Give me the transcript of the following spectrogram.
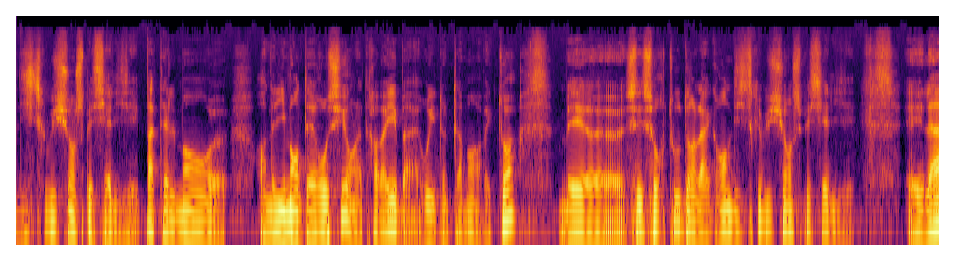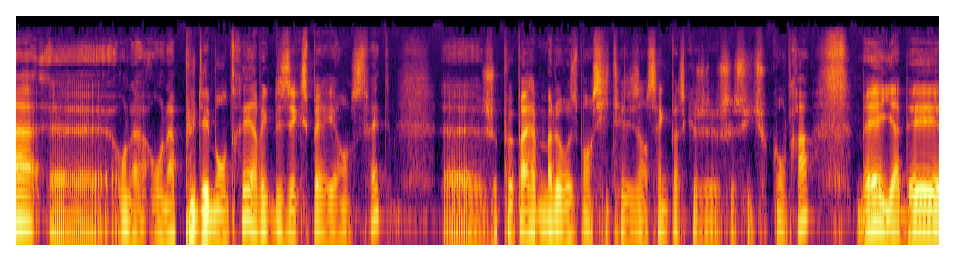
distribution spécialisée, pas tellement euh, en alimentaire aussi, on a travaillé, bah, oui, notamment avec toi, mais euh, c'est surtout dans la grande distribution spécialisée. Et là, euh, on, a, pu démontrer avec des expériences faites, je ne peux pas malheureusement citer les enseignes parce que je, je suis sous contrat, mais il y a des,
